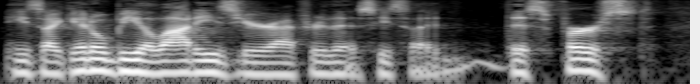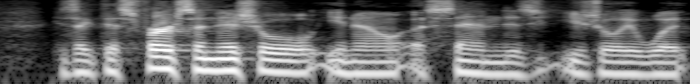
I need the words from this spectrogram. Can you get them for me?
he's like, it'll be a lot easier after this. He said, this first he's like this first initial you know ascend is usually what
